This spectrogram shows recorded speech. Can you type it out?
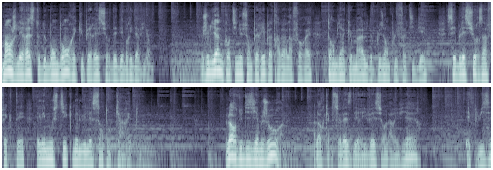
mange les restes de bonbons récupérés sur des débris d'avion. Juliane continue son périple à travers la forêt, tant bien que mal, de plus en plus fatiguée, ses blessures infectées et les moustiques ne lui laissant aucun répit. Lors du dixième jour, alors qu'elle se laisse dériver sur la rivière, épuisée,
